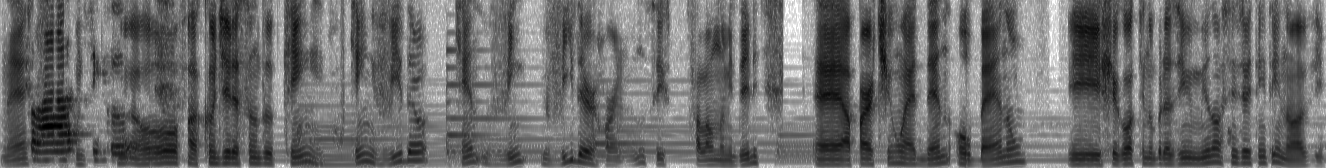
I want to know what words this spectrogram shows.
né? Clássico. Com, opa, com direção do Ken, Ken, Vider, Ken Vin, Widerhorn, não sei falar o nome dele. É, a parte 1 é Dan O'Bannon e chegou aqui no Brasil em 1989.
